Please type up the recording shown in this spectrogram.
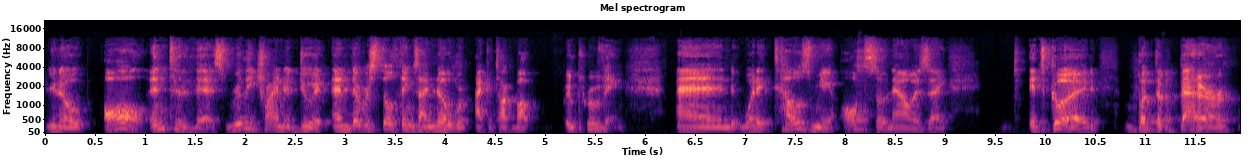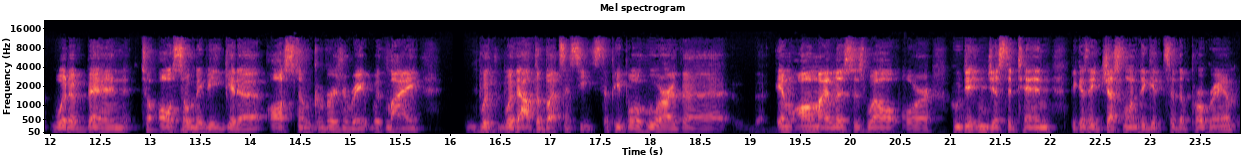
you know, all into this, really trying to do it. And there were still things I know I could talk about improving. And what it tells me also now is like, it's good, but the better would have been to also maybe get an awesome conversion rate with my with without the butts and seats. The people who are the am on my list as well, or who didn't just attend because they just wanted to get to the program.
